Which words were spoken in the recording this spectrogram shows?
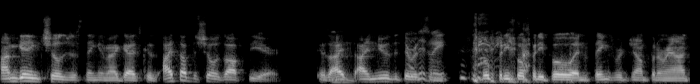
I'm getting chills just thinking about guys because I thought the show was off the air because mm. I, I knew that there was some boopity boopity boo and things were jumping around.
